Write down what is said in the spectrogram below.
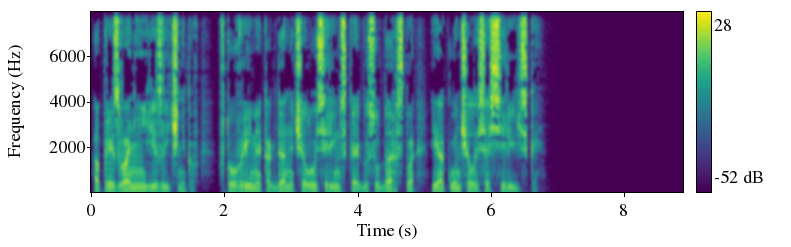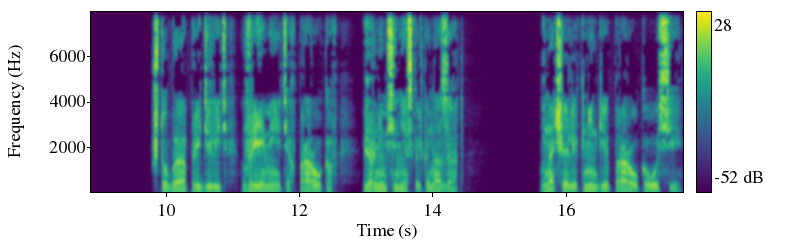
о призвании язычников в то время, когда началось римское государство и окончилось ассирийское. Чтобы определить время этих пророков, вернемся несколько назад. В начале книги пророка Осии,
